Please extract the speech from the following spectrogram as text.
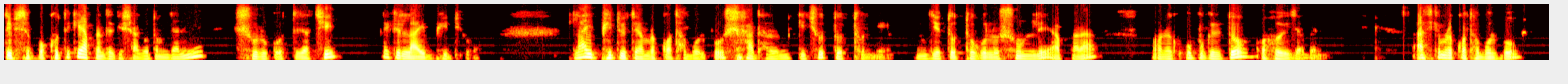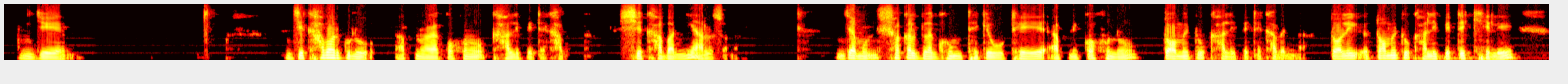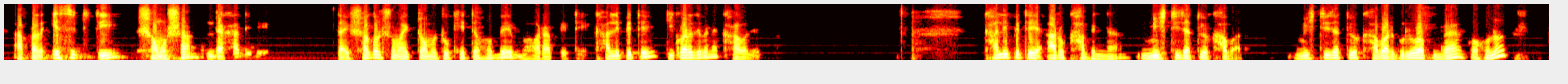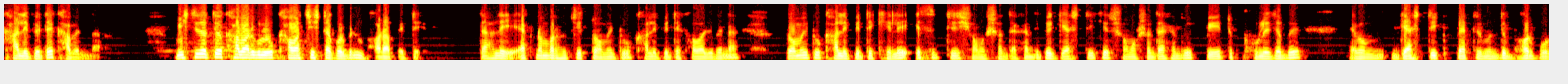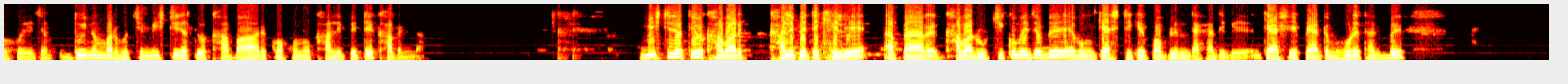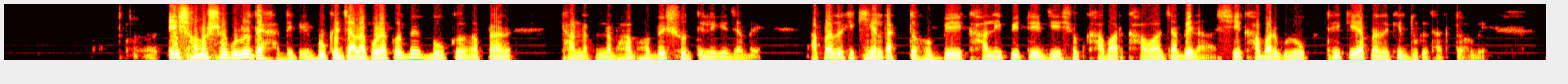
টিপসের পক্ষ থেকে আপনাদেরকে স্বাগতম জানিয়ে শুরু করতে যাচ্ছি একটি লাইভ ভিডিও লাইভ ভিডিওতে আমরা কথা বলব সাধারণ কিছু তথ্য নিয়ে। যে তথ্যগুলো শুনলে আপনারা অনেক উপকৃত হয়ে যাবেন। আজকে আমরা কথা বলব যে যে খাবারগুলো আপনারা কখনো খালি পেটে খাবেন সে খাবার নিয়ে আলোচনা। যেমন সকালবেলা ঘুম থেকে উঠে আপনি কখনো টমেটো খালি পেটে খাবেন না। টলি, টমেটো খালি পেটে খেলে আপনার অ্যাসিডিটি সমস্যা দেখা দিবে। তাই সকল সময় টমেটো খেতে হবে ভরা পেটে। খালি পেটে কি করা যাবে না? খাওয়া যাবে। খালি পেটে আরও খাবেন না, মিষ্টি জাতীয় খাবার। মিষ্টি জাতীয় খাবারগুলো আপনারা কখনো খালি পেটে খাবেন না। মিষ্টি জাতীয় খাবারগুলো খাওয়ার চেষ্টা করবেন ভরা পেটে। তাহলে এক নম্বর হচ্ছে টমেটো খালি পেটে খাওয়া যাবে না। টমেটো খালি পেটে খেলে অ্যাসিডিটির সমস্যা দেখা দিবে গ্যাস্ট্রিকের সমস্যা দেখা দিবে, পেট ফুলে যাবে এবং গ্যাস্ট্রিক পেটের মধ্যে ভরপুর হয়ে যাবে। দুই নম্বর হচ্ছে মিষ্টি জাতীয় খাবার কখনো খালি পেটে খাবেন না। মিষ্টি জাতীয় খাবার খালি পেটে খেলে আপনার খাবার রুচি কমে যাবে এবং গ্যাস্ট্রিকের প্রবলেম দেখা দিবে। গ্যাসে পেট ভরে থাকবে এই সমস্যাগুলো দেখা দিবে। বুকে জ্বালা পোড়া করবে, বুক আপনার ঠান্ডা ঠান্ডা ভাব হবে, সর্দি লেগে যাবে। আপনাদেরকে খেয়াল রাখতে হবে, খালি পেটে যেসব খাবার খাওয়া যাবে না, সে খাবারগুলো থেকে আপনাদেরকে দূরে থাকতে হবে।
